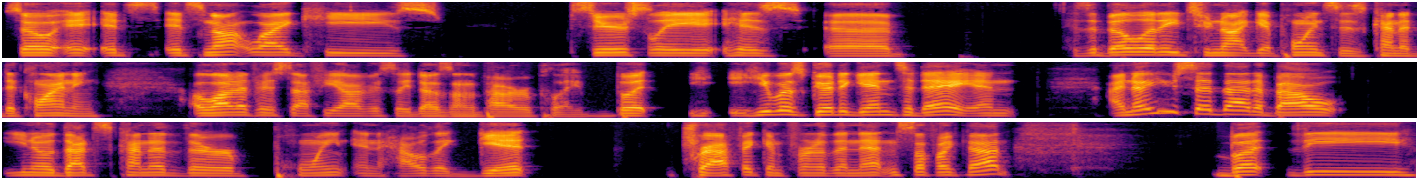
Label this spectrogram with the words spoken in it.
So it, it's it's not like he's seriously his uh his ability to not get points is kind of declining. A lot of his stuff he obviously does on the power play, but he, he was good again today. And I know you said that about you know that's kind of their point and how they get traffic in front of the net and stuff like that. But the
